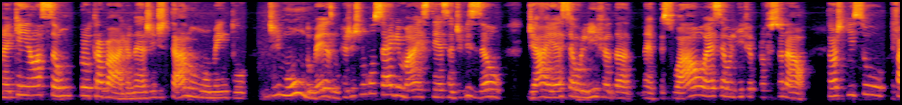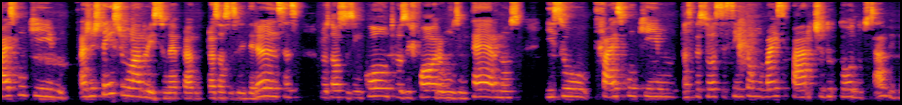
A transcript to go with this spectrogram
né, quem elas são para o trabalho, né? A gente está num momento de mundo mesmo que a gente não consegue mais ter essa divisão de ah, essa é a Olivia da né, pessoal, essa é a Olivia profissional. Então acho que isso faz com que a gente tenha estimulado isso, né, para as nossas lideranças, para os nossos encontros e fóruns internos. Isso faz com que as pessoas se sintam mais parte do todo, sabe?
